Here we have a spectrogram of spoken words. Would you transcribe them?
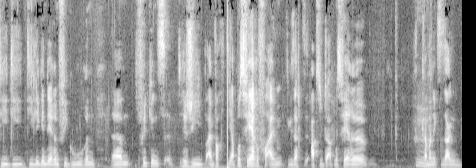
die, die, die legendären Figuren, ähm, Friedkins äh, Regie, einfach die Atmosphäre vor allem, wie gesagt, absolute Atmosphäre kann man nichts sagen.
